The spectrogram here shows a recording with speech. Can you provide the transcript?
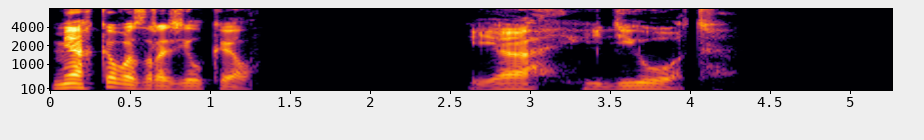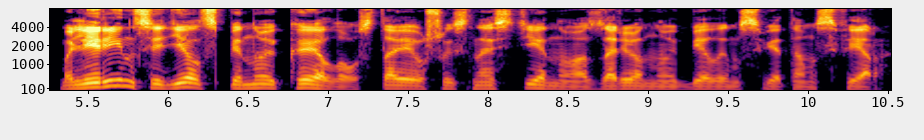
мягко возразил Кэл. Я идиот. Малерин сидел спиной к Эллу, уставившись на стену, озаренную белым светом сфер.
